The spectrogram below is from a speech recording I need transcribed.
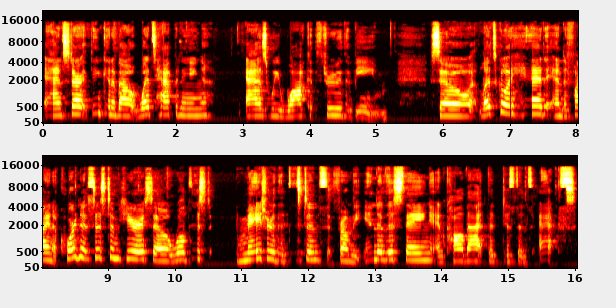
and start thinking about what's happening as we walk through the beam. So let's go ahead and define a coordinate system here. So we'll just measure the distance from the end of this thing and call that the distance x.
